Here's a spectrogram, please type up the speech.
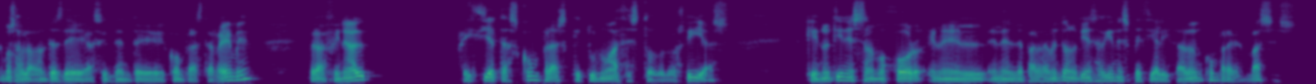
Hemos hablado antes de asistente compras TRM, pero al final hay ciertas compras que tú no haces todos los días, que no tienes a lo mejor en el, en el departamento, no tienes a alguien especializado en comprar envases.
